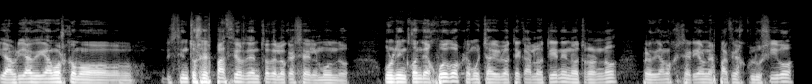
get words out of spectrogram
y habría, digamos, como distintos espacios dentro de lo que es el mundo un rincón de juegos, que muchas bibliotecas lo tienen, otros no, pero digamos que sería un espacio exclusivo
